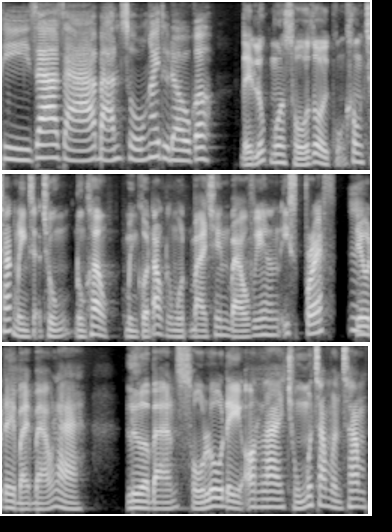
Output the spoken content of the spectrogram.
Thì ra giá bán số ngay từ đầu cơ. Đến lúc mua số rồi cũng không chắc mình sẽ trúng, đúng không? Mình có đọc được một bài trên báo VN Express, Ừ. tiêu đề bài báo là lừa bán số lô đề online trúng 100%.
